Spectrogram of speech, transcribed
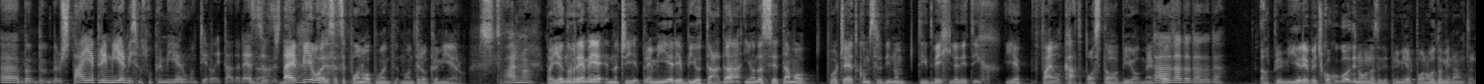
e, šta je premijer. Mi smo smo premijeru montirali tada, ne znam da, šta da. je bilo. Pa sad se ponovo montirao premijeru. Stvarno? Pa jedno vreme je, znači, premijer je bio tada i onda se tamo početkom, sredinom tih 2000-ih je Final Cut postao bio Mekov. Da, da, da, da, da, da. Ali premijer je već koliko godina unazad je premijer ponovo dominantan.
